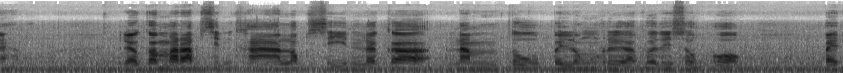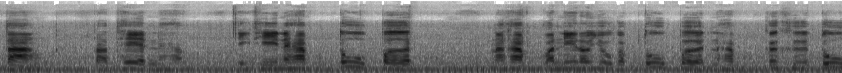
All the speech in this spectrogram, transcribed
นะครับ แล้วก็มารับสินค้าล็อกซีน แล้วก็นำตู้ไปลงเรือเพื่อที่ส่งออกไปต่างประเทศนะครับ อีกทีนะครับ ตู้เปิด นะครับ วันนี้เราอยู่กับตู้เปิดนะครับ ก็คือตู้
